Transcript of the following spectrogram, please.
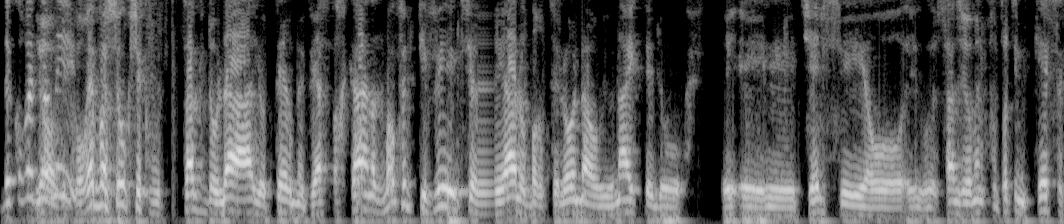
זה קורה לא, תמיד. זה קורה בשוק שקבוצה גדולה יותר מביאה שחקן, אז באופן טבעי, כשריאל או ברצלונה או יונייטד או אה, אה, צ'לסי או או סן ג'רמן, קבוצות עם כסף,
